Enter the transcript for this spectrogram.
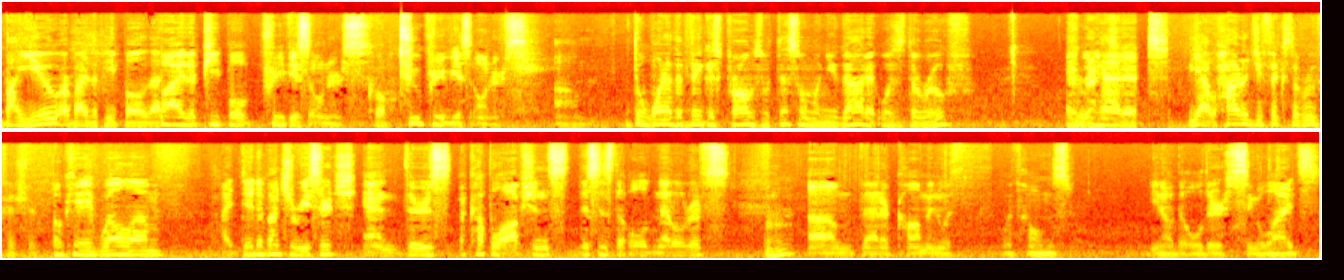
By you or by the people that? by the people, previous owners. Cool. Two previous owners. Um, the one of the biggest problems with this one when you got it was the roof, and Correct. you had it. Yeah. How did you fix the roof issue? Okay, well, um, I did a bunch of research, and there's a couple options. This is the old metal roofs. um, that are common with with homes, you know, the older single wides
